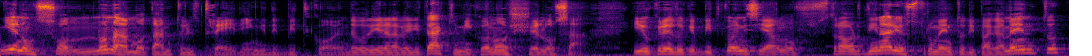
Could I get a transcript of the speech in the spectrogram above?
io non, so, non amo tanto il trading di bitcoin, devo dire la verità, chi mi conosce lo sa. Io credo che bitcoin sia uno straordinario strumento di pagamento,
